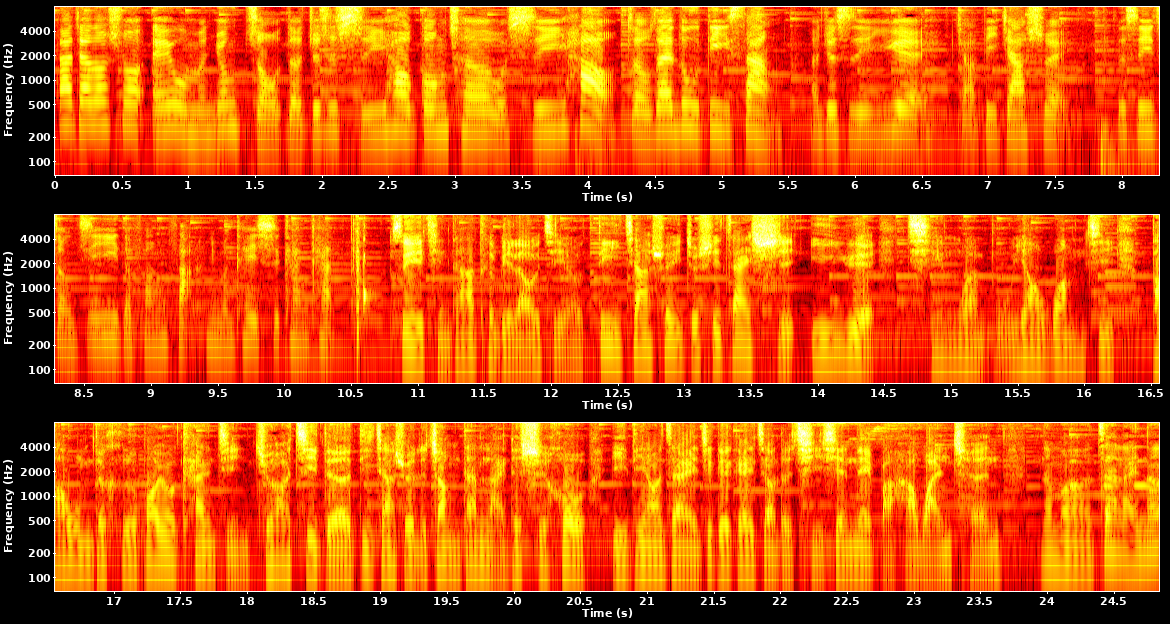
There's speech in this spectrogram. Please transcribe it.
大家都说，哎，我们用走的，就是十一号公车，我十一号走在陆地上，那就是一月缴地价税，这是一种记忆的方法，你们可以试看看。所以，请大家特别了解哦，地价税就是在十一月，千万不要忘记把我们的荷包要看紧，就要记得地价税的账单来的时候，一定要在这个该缴的期限内把它完成。那么再来呢？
